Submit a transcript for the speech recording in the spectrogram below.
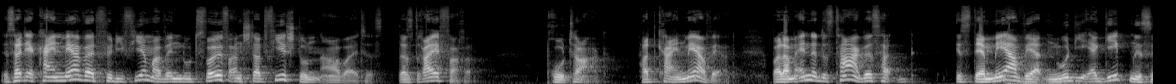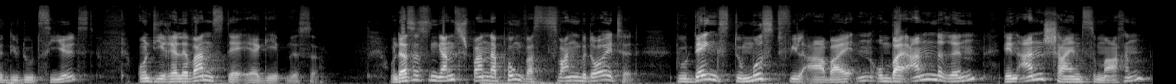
Es hat ja keinen Mehrwert für die Firma, wenn du zwölf anstatt vier Stunden arbeitest. Das Dreifache pro Tag. Hat keinen Mehrwert. Weil am Ende des Tages hat, ist der Mehrwert nur die Ergebnisse, die du zielst und die Relevanz der Ergebnisse. Und das ist ein ganz spannender Punkt, was Zwang bedeutet. Du denkst, du musst viel arbeiten, um bei anderen den Anschein zu machen,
